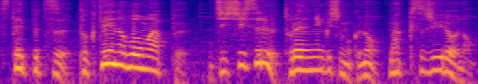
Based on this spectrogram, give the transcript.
ステップ2、特定のウォームアップ。実施するトレーニング種目のマックス重量の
